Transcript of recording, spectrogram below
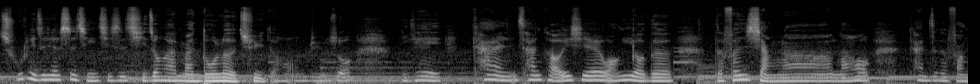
处理这些事情，其实其中还蛮多乐趣的哈。比如说，你可以看参考一些网友的的分享啦，然后看这个房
